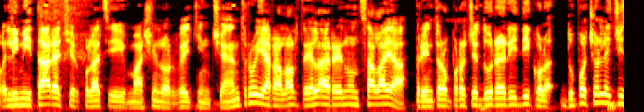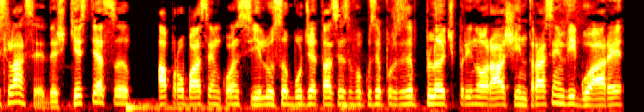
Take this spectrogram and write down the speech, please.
limitarea circulației mașinilor vechi în centru, iar alaltă el a renunțat la ea, printr-o procedură ridicolă, după ce o legislase. Deci chestia să aprobase în Consiliu, să bugetase, să făcuse pur să plăci prin oraș, intrase în vigoare,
